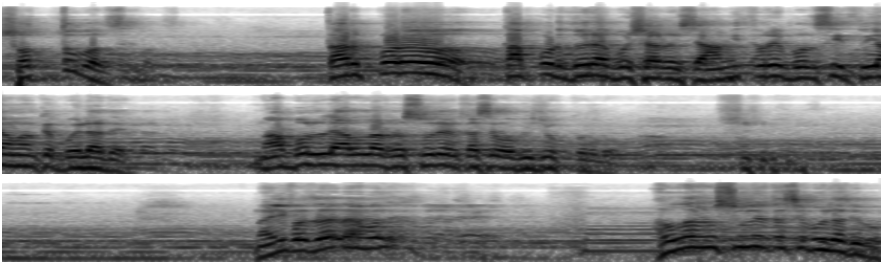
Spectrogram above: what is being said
সত্য বলছেন তারপরও কাপড় ধরে বসা রয়েছে আমি তোরে বলছি, তুই আমাকে বইলা দে। না বললে আল্লাহ রসুলের কাছে অভিযোগ করব। নাই বাজার বলে? আল্লাহ রসুলের কাছে বইলা দেব।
